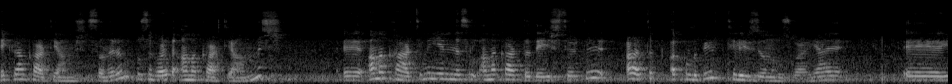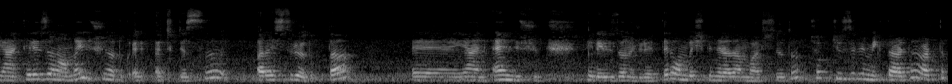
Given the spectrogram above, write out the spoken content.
ekran kartı yanmıştı sanırım. Bu sefer de anakart yanmış. Ee, anakartını yeni nesil anakartla değiştirdi. Artık akıllı bir televizyonumuz var. Yani e, yani televizyon almayı düşünüyorduk e- açıkçası. Araştırıyorduk da. Ee, yani en düşük televizyon ücretleri 15 bin liradan başlıyordu. Çok cüzi bir miktarda artık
